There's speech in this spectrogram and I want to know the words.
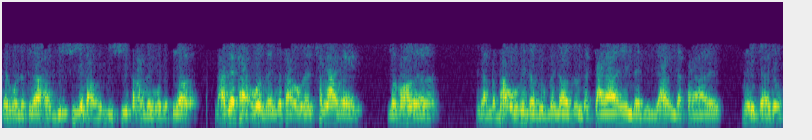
那个那边还利息也大，利息大那个那边哪个摊我哪个摊我来吃那个，老板说那老板我给他就给他就那家家人的离家人的家家人那家就，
